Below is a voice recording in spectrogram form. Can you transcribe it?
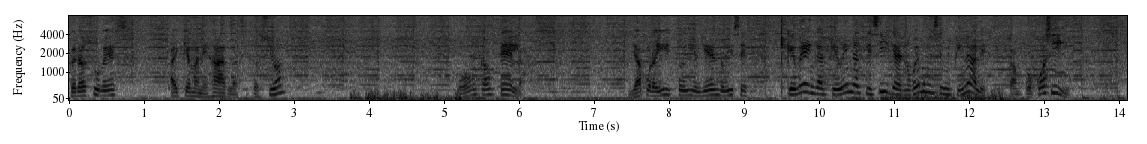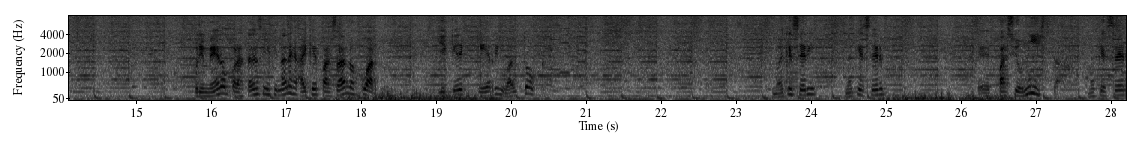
pero a su vez hay que manejar la situación con cautela. Ya por ahí estoy oyendo, dice, que venga, que venga el que siga, nos vemos en semifinales. Tampoco así. Primero, para estar en semifinales hay que pasar los cuartos. Y hay que qué rival toca. No hay que ser, no hay que ser eh, pasionista, no hay que ser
